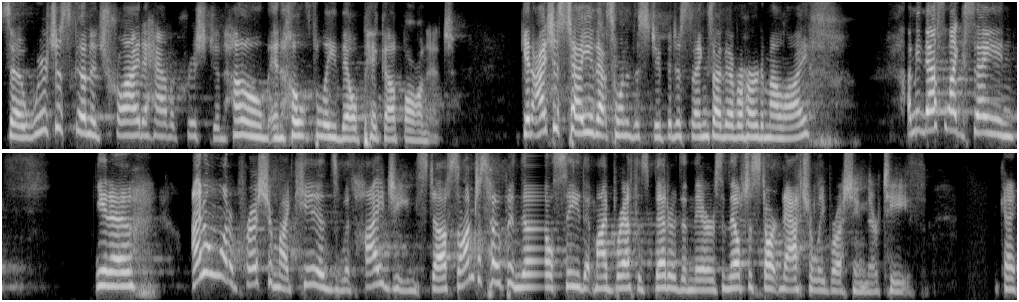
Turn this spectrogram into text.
so we're just going to try to have a Christian home and hopefully they'll pick up on it. Can I just tell you that's one of the stupidest things I've ever heard in my life? I mean, that's like saying, you know, I don't want to pressure my kids with hygiene stuff. So I'm just hoping they'll see that my breath is better than theirs and they'll just start naturally brushing their teeth. Okay.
